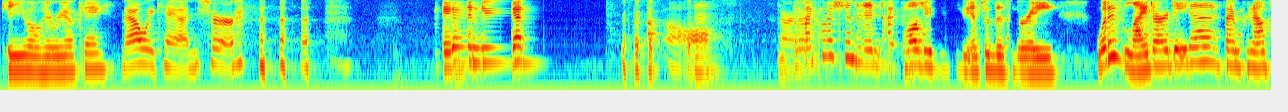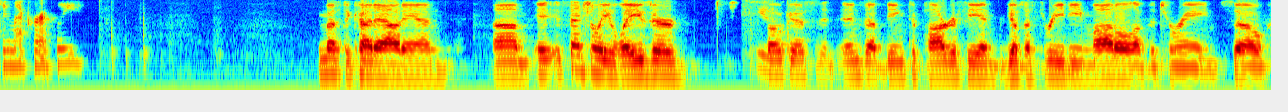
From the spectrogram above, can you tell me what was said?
Can you all hear me okay? Now we can, sure. Oh, My question, and I apologize if you answered this already. What is LiDAR data, if I'm pronouncing that correctly? You must have cut out, Ann. Um, it, essentially, laser Shoot. focus, it ends up being topography and gives a 3D model of the terrain. So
